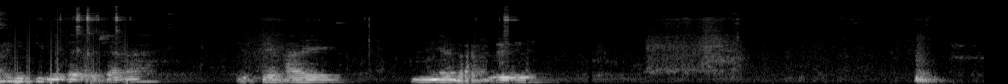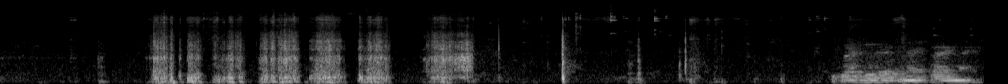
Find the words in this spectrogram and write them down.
आता किती घेते वर्षाला इतके काय निघाले काय डोळ्यात नाही काय नाही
